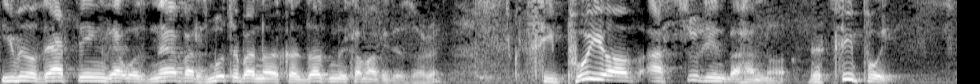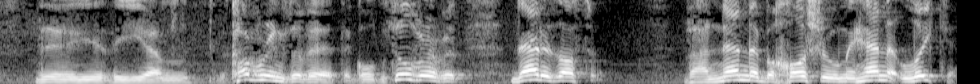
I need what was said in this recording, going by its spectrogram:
Even though that thing that was never is muter bano because it doesn't become a vidazar. Tzipuyav asurin bahano. The tzipui the the, um, the, coverings of it, the gold and silver of it, that is also. V'hanena b'choshu mehen loike.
